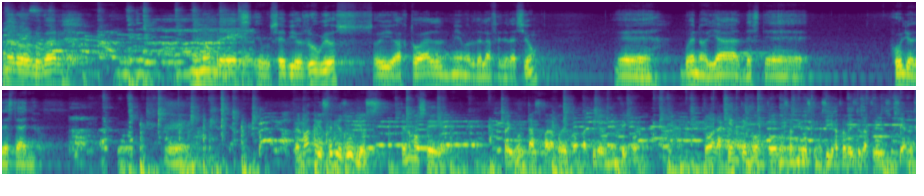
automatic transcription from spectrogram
En primer lugar, mi nombre es Eusebio Rubios, soy actual miembro de la federación. Eh, bueno, ya desde julio de este año. Eh, hermano Eusebio Rubios, tenemos eh, preguntas para poder compartir obviamente con toda la gente, con todos los amigos que nos siguen a través de las redes sociales.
